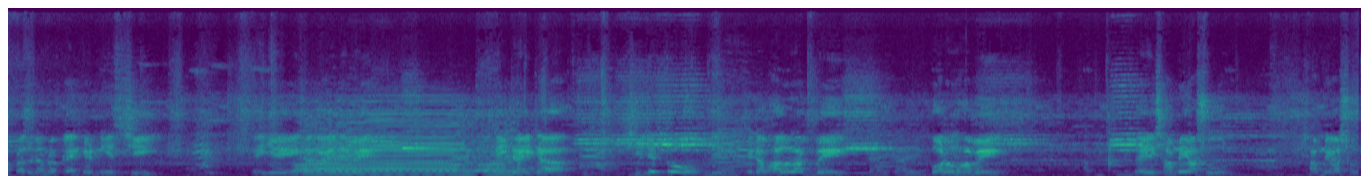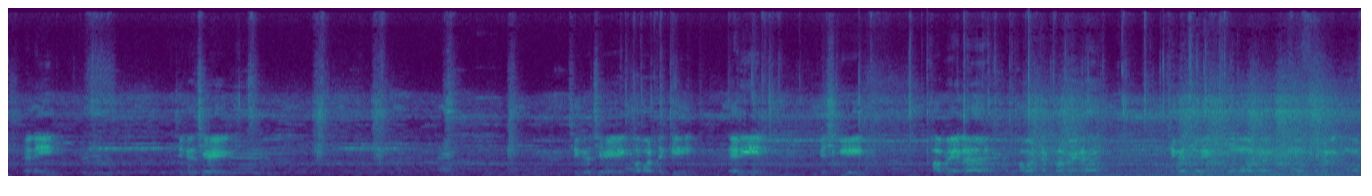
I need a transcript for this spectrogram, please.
আপনার আমরা ব্ল্যাঙ্কেট নিয়ে এসেছি। এই যে এটা গায়ে দেবে এইটা এইটা। শীতের তো, এটা ভালো লাগবে। গরম হবে। সামনে আসুন সামনে আসুন নিন। ঠিক আছে? ঠিক আছে, এই খাবার দেখি, এই নিন, বিস্কিট। খাবেন হ্যাঁ? খাবারটা খাবেন হ্যাঁ? ঠিক আছে? ঘুমোর হ্যাঁ ঘুমোর এখানে ঘুমোর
